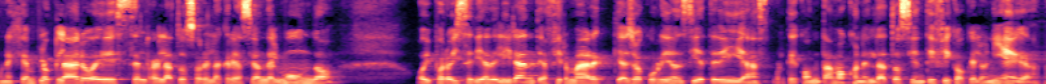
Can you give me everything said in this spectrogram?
Un ejemplo claro es el relato sobre la creación del mundo. Hoy por hoy sería delirante afirmar que haya ocurrido en siete días, porque contamos con el dato científico que lo niega.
